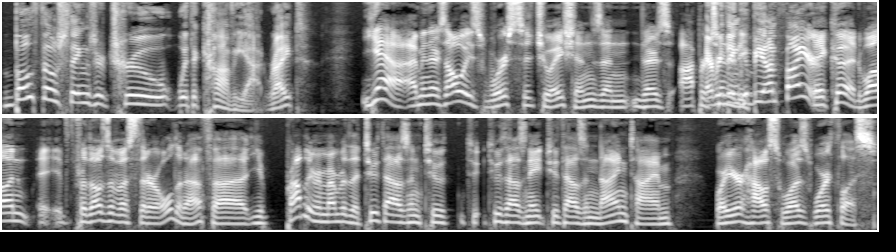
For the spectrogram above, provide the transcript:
both those things are true with a caveat, right? Yeah, I mean, there's always worse situations, and there's opportunity. Everything could be on fire. It could. Well, and if- for those of us that are old enough, uh, you probably remember the 2002, 2008, 2009 time where your house was worthless.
